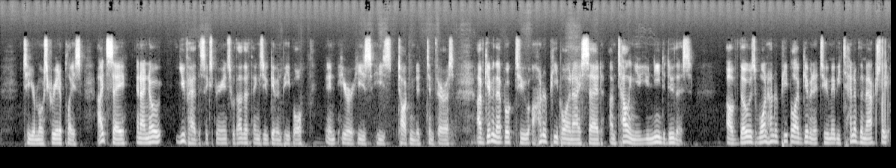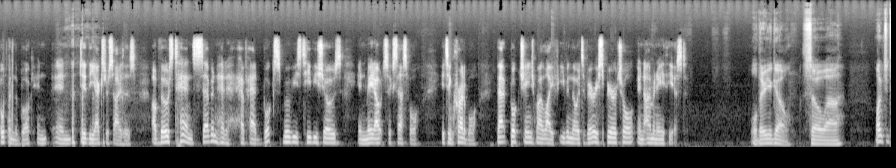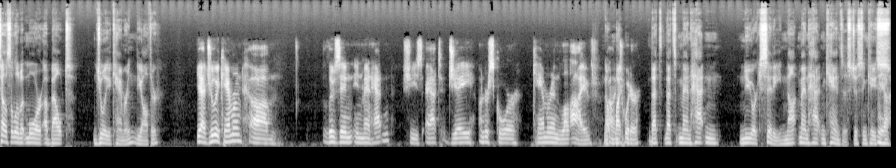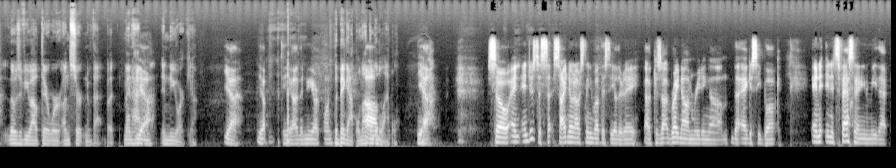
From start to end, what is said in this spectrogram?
to your most creative place. I'd say, and I know you've had this experience with other things you've given people. And here he's he's talking to Tim Ferriss. I've given that book to 100 people, and I said, I'm telling you, you need to do this. Of those 100 people I've given it to, maybe 10 of them actually opened the book and and did the exercises. Of those 10, seven had have had books, movies, TV shows, and made out successful. It's incredible that book changed my life, even though it's very spiritual and I'm an atheist. Well, there you go. So, uh, why don't you tell us a little bit more about Julia Cameron, the author? Yeah, Julia Cameron um, lives in, in Manhattan. She's at J underscore Cameron Live no, on my, Twitter. That's that's Manhattan, New York City, not Manhattan, Kansas. Just in case yeah. those of you out there were uncertain of that, but Manhattan yeah. in New York, yeah. Yeah. Yep. The uh, the New York one. The Big Apple, not the um, Little Apple. Yeah. So, and and just a side note, I was thinking about this the other day because uh, uh, right now I'm reading um, the Agassi book, and and it's fascinating to me that,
